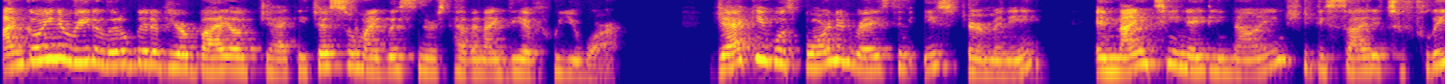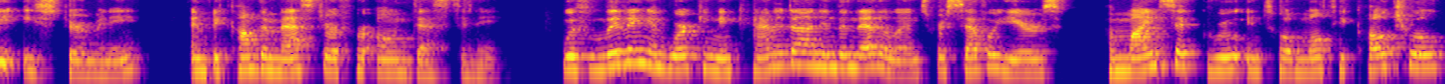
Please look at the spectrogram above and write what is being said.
I'm going to read a little bit of your bio, Jackie, just so my listeners have an idea of who you are. Jackie was born and raised in East Germany. In 1989, she decided to flee East Germany and become the master of her own destiny. With living and working in Canada and in the Netherlands for several years, her mindset grew into a multicultural,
